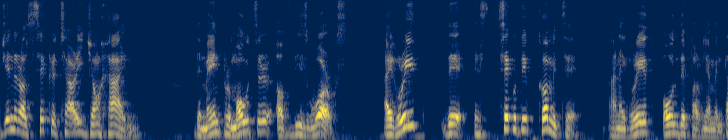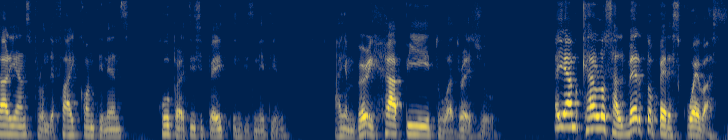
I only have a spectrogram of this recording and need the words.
General Secretary John Hein, the main promoter of these works. I greet the Executive Committee and I greet all the parliamentarians from the five continents who participate in this meeting. I am very happy to address you. I am Carlos Alberto Perez Cuevas,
